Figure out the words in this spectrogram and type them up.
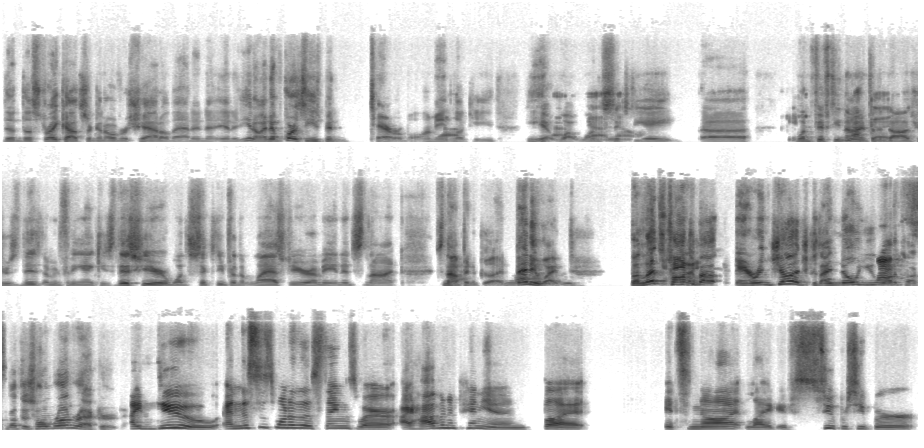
the, the strikeouts are going to overshadow that, and and you know, and of course he's been terrible. I mean, yeah. look, he he hit yeah, what 168, no. uh, 159 for the Dodgers. This, I mean, for the Yankees this year, 160 for them last year. I mean, it's not it's not been good. anyway, but let's talk anyway. about Aaron Judge because I know you yes. want to talk about this home run record. I do. And this is one of those things where I have an opinion, but it's not like if super, super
